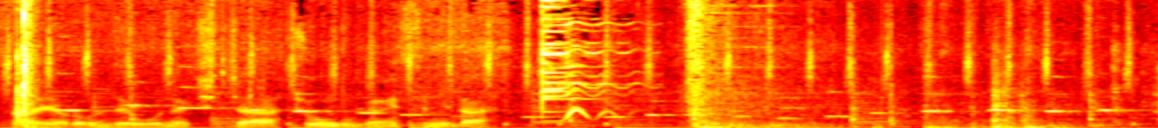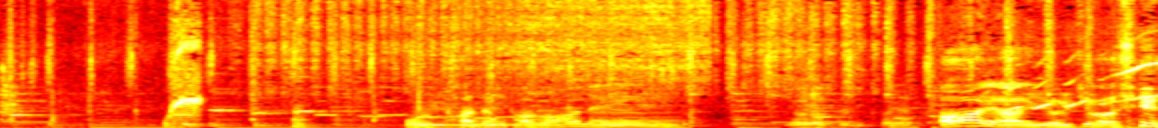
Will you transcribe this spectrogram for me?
자 여러분들 오늘 진짜 좋은 구경 했습니다. 오 반응 바로 하네. 열어드릴까요? 아, 야, 열지 마세요.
